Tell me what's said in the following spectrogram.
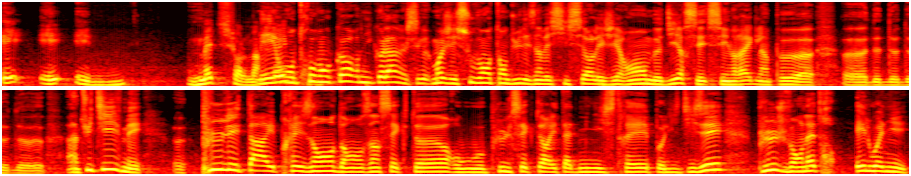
et, et, et mettent sur le marché. Mais on trouve encore, Nicolas, moi j'ai souvent entendu les investisseurs, les gérants me dire, c'est une règle un peu euh, euh, intuitive, mais euh, plus l'État est présent dans un secteur ou plus le secteur est administré, politisé, plus je vais en être éloigné.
